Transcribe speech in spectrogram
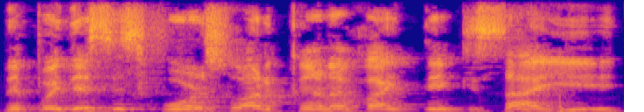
depois desse esforço, o Arcana vai ter que sair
